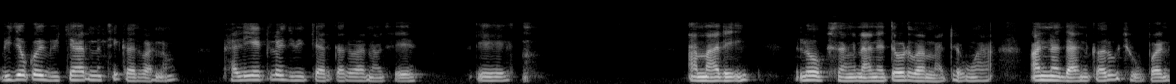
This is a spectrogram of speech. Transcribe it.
બીજો કોઈ વિચાર નથી કરવાનો. ખાલી એટલો જ વિચાર કરવાનો છે કે આ મારી લોભ સંજ્ઞાને તોડવા માટે હું આ અન્નદાન કરું છું, પણ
